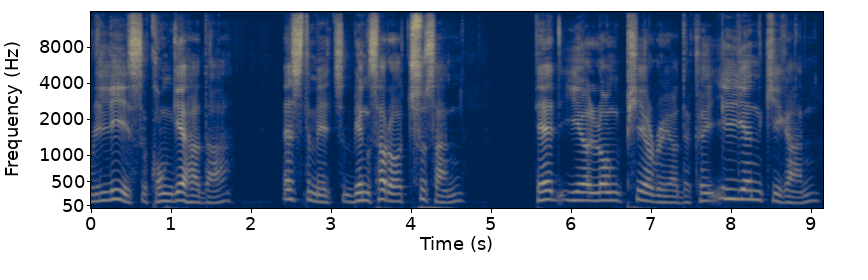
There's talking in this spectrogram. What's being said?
release, 공개하다, estimates, 명사로 추산, that year long period 그 1년 기간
